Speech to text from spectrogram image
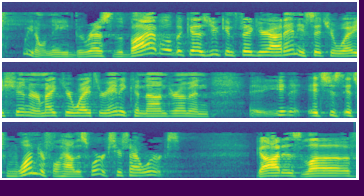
we don't need the rest of the Bible because you can figure out any situation or make your way through any conundrum. And uh, it's just, it's wonderful how this works. Here's how it works. God is love.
